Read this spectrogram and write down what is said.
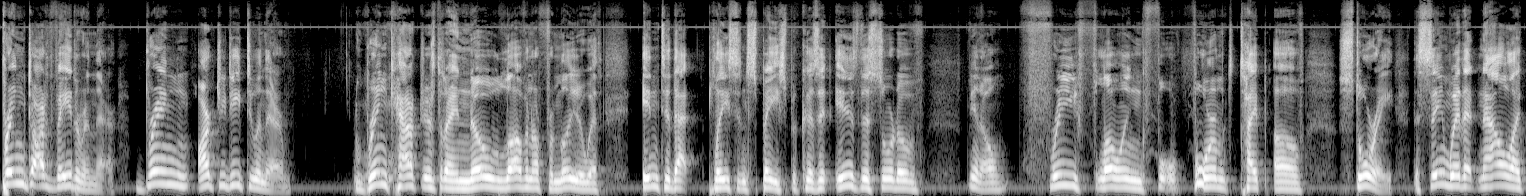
Bring Darth Vader in there. Bring R2D2 in there bring characters that I know, love, and are familiar with into that place and space because it is this sort of, you know, free flowing, formed type of story. The same way that now, like,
